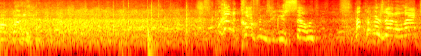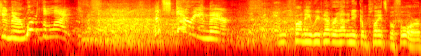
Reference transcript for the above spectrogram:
Oh, buddy. What kind of coffins are you selling? How come there's not a latch in there? And where's the light? It's scary in there. Funny, we've never had any complaints before.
